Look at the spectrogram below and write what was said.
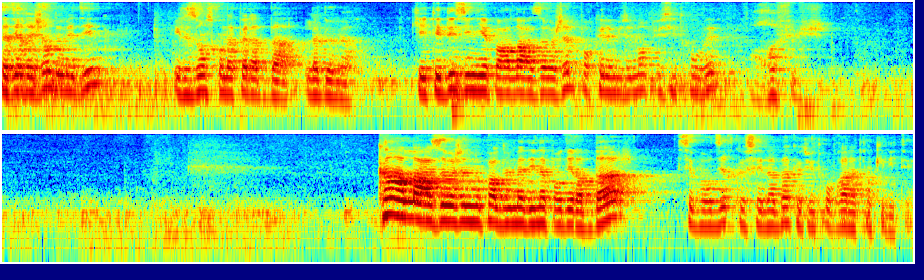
C'est-à-dire les gens de Médine, ils ont ce qu'on appelle la, la demeure, qui a été désignée par Allah pour que les musulmans puissent y trouver refuge. Quand Allah Azzawajal nous parle de Medina pour dire Abdar, c'est pour dire que c'est là-bas que tu trouveras la tranquillité.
